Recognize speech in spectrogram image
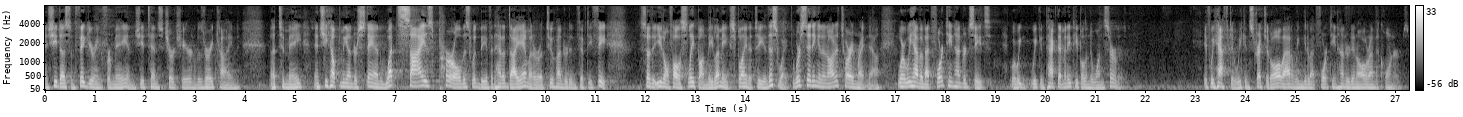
and she does some figuring for me, and she attends church here and was very kind uh, to me. And she helped me understand what size pearl this would be if it had a diameter of 250 feet. So that you don't fall asleep on me, let me explain it to you this way. We're sitting in an auditorium right now where we have about 1,400 seats, where we, we can pack that many people into one service. If we have to, we can stretch it all out and we can get about 1,400 in all around the corners.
